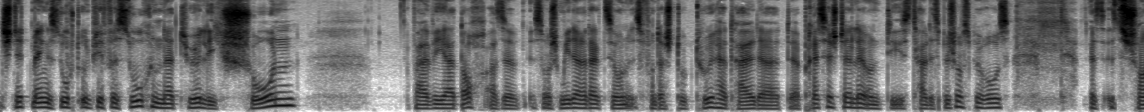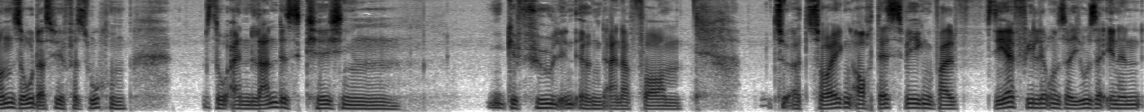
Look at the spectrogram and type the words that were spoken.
Schnittmengen sucht und wir versuchen natürlich schon, weil wir ja doch, also Social Media Redaktion ist von der Struktur her Teil der, der Pressestelle und die ist Teil des Bischofsbüros. Es ist schon so, dass wir versuchen, so ein Landeskirchengefühl in irgendeiner Form zu erzeugen. Auch deswegen, weil sehr viele unserer UserInnen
